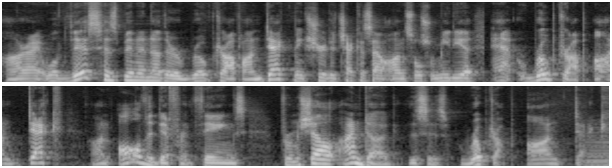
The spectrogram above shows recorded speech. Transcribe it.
All right. Well, this has been another Rope Drop on Deck. Make sure to check us out on social media at Rope Drop on Deck on all the different things. For Michelle, I'm Doug. This is Rope Drop on Deck.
